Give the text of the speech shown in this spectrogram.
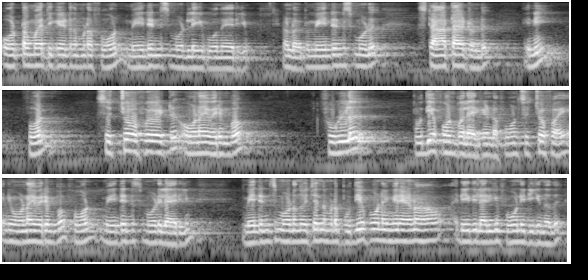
ഓട്ടോമാറ്റിക്കായിട്ട് നമ്മുടെ ഫോൺ മെയിന്റനൻസ് മോഡിലേക്ക് പോകുന്നതായിരിക്കും. ഉണ്ടോ ഇപ്പോൾ മെയിന്റനൻസ് മോഡ് സ്റ്റാർട്ടായിട്ടുണ്ട് ഇനി ഫോൺ സ്വിച്ച് ഓഫ് ആയിട്ട് ഓണായി വരുമ്പോൾ ഫുള്ള് പുതിയ ഫോൺ പോലെ ആയിരിക്കും. കേട്ടോ ഫോൺ സ്വിച്ച് ഓഫ് ആയി. ഇനി ഓണായി വരുമ്പോൾ ഫോൺ മെയിന്റനൻസ് മോഡിലായിരിക്കും മെയിന്റനൻസ് മോഡെന്ന് വെച്ചാൽ നമ്മുടെ പുതിയ ഫോൺ എങ്ങനെയാണോ ആ രീതിയിലായിരിക്കും ഫോൺ ഇരിക്കുന്നത്.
